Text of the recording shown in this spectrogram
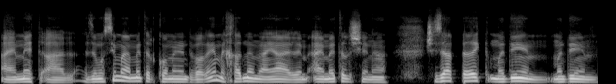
האמת על, אז הם עושים האמת על כל מיני דברים, אחד מהם היה האמת על שינה, שזה היה פרק מדהים, מדהים.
